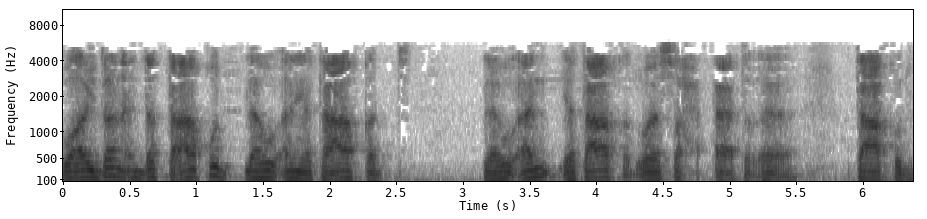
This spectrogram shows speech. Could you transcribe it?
وأيضا عند التعاقد له أن يتعاقد له أن يتعاقد ويصح تعاقده.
